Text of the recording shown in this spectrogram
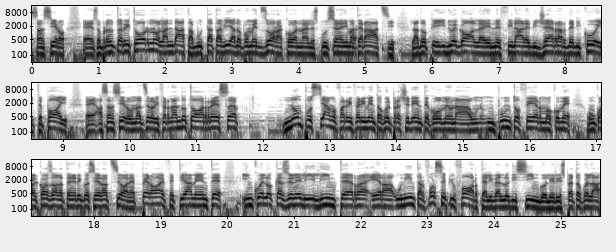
San Siro, eh, soprattutto il ritorno, l'andata buttata via dopo mezz'ora con l'espulsione di Materazzi, la doppia- i due gol nel finale di Gerrard e di Kuit, poi eh, a San Siro 1-0 di Fernando Torres. Non possiamo fare riferimento a quel precedente come una- un, un punto fermo, come un qualcosa da tenere in considerazione, però effettivamente in quell'occasione lì l'Inter era un Inter forse più forte a livello di singoli rispetto a quella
